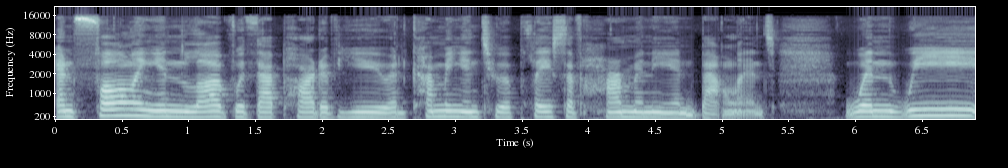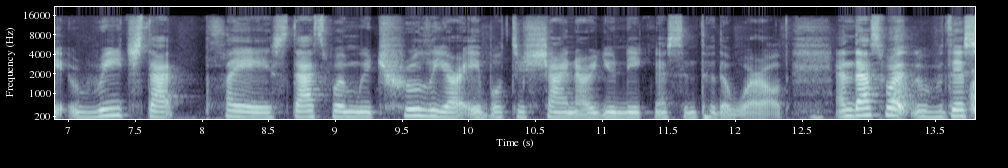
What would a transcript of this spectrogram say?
and falling in love with that part of you and coming into a place of harmony and balance. When we reach that place, that's when we truly are able to shine our uniqueness into the world. And that's what this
